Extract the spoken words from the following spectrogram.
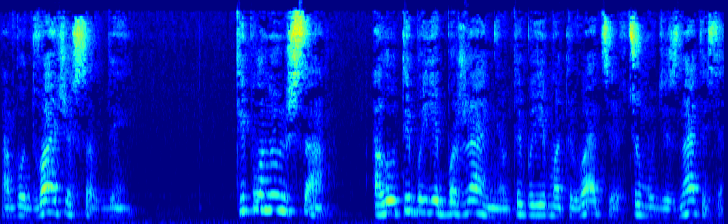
або два часа в день. Ти плануєш сам, але у тебе є бажання, у тебе є мотивація в цьому дізнатися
